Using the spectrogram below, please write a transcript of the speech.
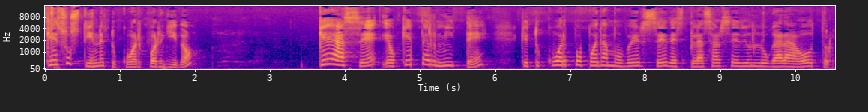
qué sostiene tu cuerpo erguido? ¿Qué hace o qué permite que tu cuerpo pueda moverse, desplazarse de un lugar a otro.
